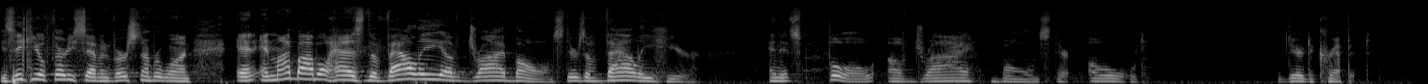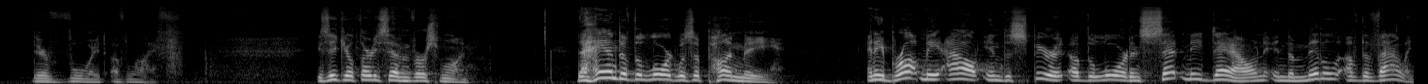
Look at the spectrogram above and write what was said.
Ezekiel 37, verse number one. And, and my Bible has the valley of dry bones. There's a valley here, and it's full of dry bones. They're old, they're decrepit, they're void of life. Ezekiel 37, verse 1. The hand of the Lord was upon me, and he brought me out in the spirit of the Lord and set me down in the middle of the valley.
